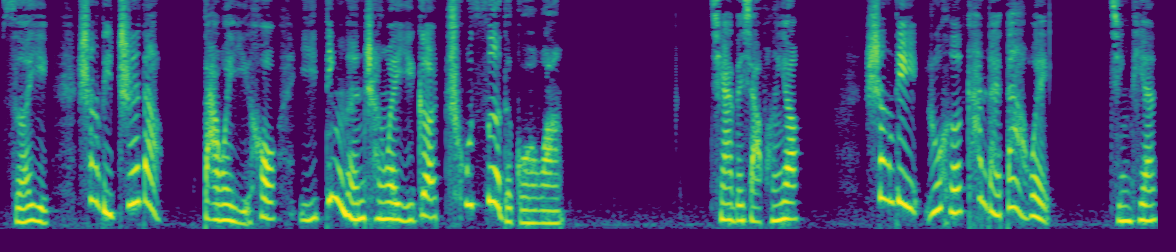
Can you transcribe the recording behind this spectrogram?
所以上帝知道大卫以后一定能成为一个出色的国王。亲爱的小朋友，上帝如何看待大卫？今天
